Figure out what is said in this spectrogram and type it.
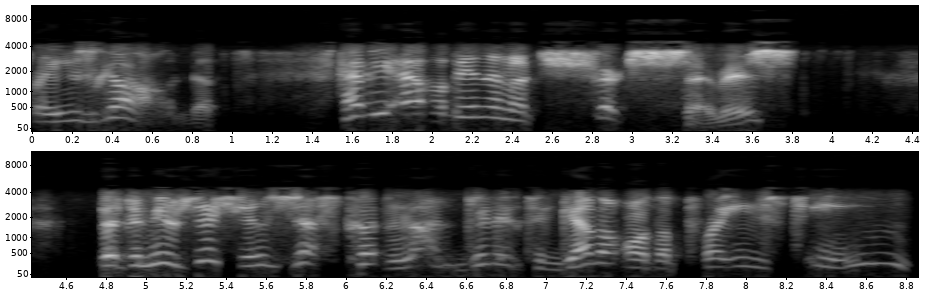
praise God. Have you ever been in a church service that the musicians just could not get it together or the praise team?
